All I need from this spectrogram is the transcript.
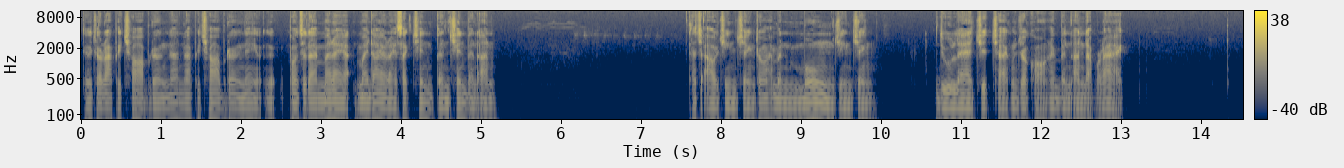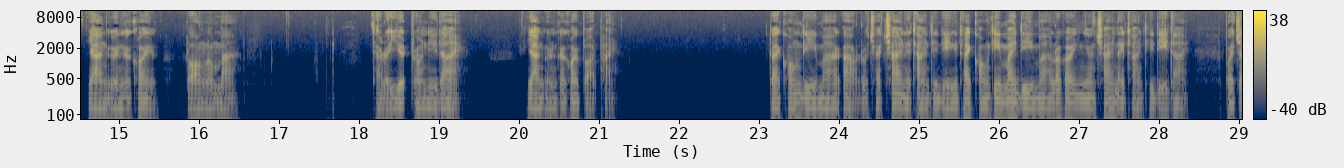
เดี๋ยวจะรับผิดชอบเรื่องนั้นรับผิดชอบเรื่องนี้พอจะได้ไม่ได้ไม่ได้อะไรสักชิ้นเป็นชิ้นเป็นอัน ถ้าจะเอาจริง ๆ ต้องให้มันมุ่งจริง ๆ ดูแลจิตใจของเจ้าของให้เป็นอันดับแรก อย่างอื่นก็ค่อยรองลงมา ถ้าเรายึดตรงนี้ได้ อย่างอื่นก็ค่อยปลอดภัย ได้ของดีมาอ้าวเราจะใช้ในทางที่ดีได้ของที่ไม่ดีมาแล้วก็ยังใช้ในทางที่ดีได้เพราะใจ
